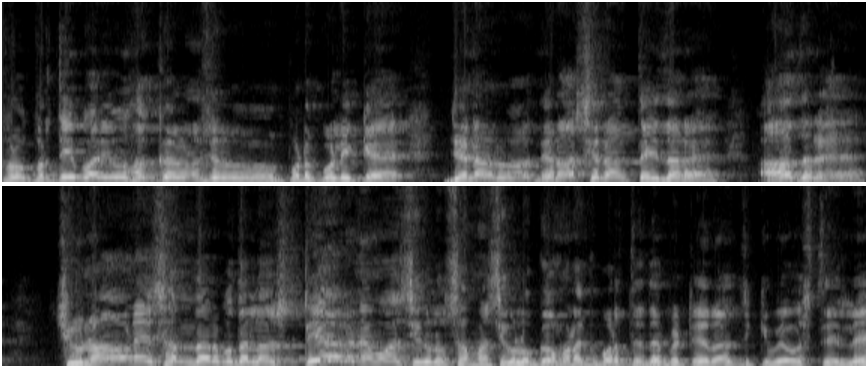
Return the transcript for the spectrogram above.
ಪ್ರ- ಪ್ರತಿ ಬಾರಿಯೂ ಹಕ್ಕುಗಳನ್ನು ಪಡ್ಕೊಳ್ಳಿಕ್ಕೆ ಜನರು ನಿರಾಶರಾಗ್ತಾ ಇದ್ದಾರೆ. ಆದರೆ ಚುನಾವಣೆ ಸಂದರ್ಭದಲ್ಲಿ ಅಷ್ಟೇ ಅರಣ್ಯವಾಸಿಗಳು ಸಮಸ್ಯೆಗಳು ಗಮನಕ್ಕೆ ಬರ್ತಿದೆ ಬಿಟ್ಟೆ ರಾಜಕೀಯ ವ್ಯವಸ್ಥೆಯಲ್ಲಿ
